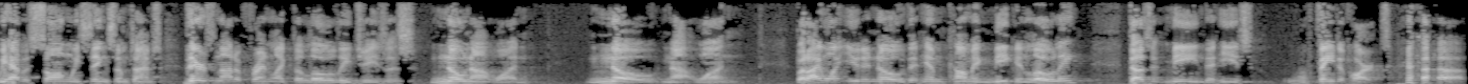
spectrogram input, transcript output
We have a song we sing sometimes There's not a friend like the lowly Jesus. No, not one. No, not one. But I want you to know that Him coming meek and lowly doesn't mean that He's faint of heart.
